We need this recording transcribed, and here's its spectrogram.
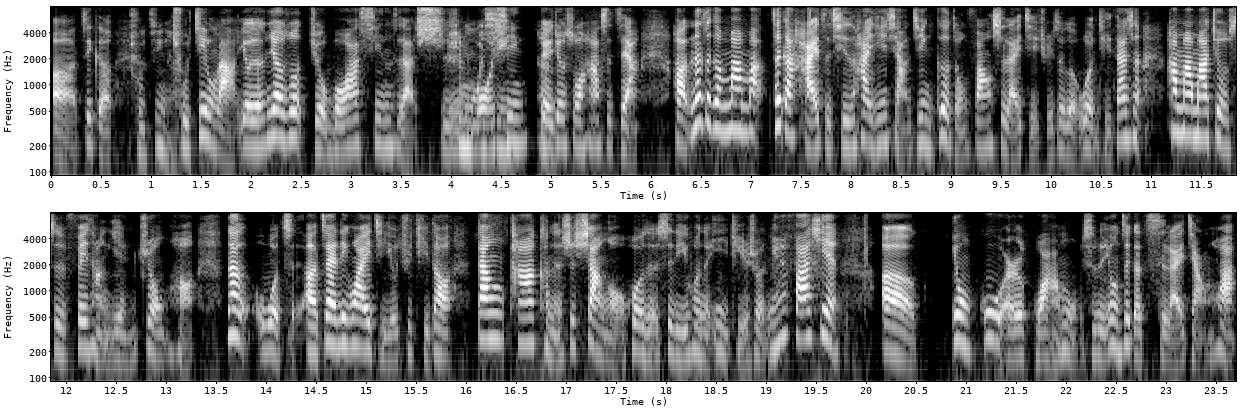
呃，这个处境啊，处境啦，有人叫做九魔星是吧？十魔星，对，就说他是这样。好，那这个妈妈，这个孩子其实他已经想尽各种方式来解决这个问题，但是他妈妈就是非常严重哈。那我呃在另外一集有去提到，当他可能是丧偶或者是离婚的议题的时候，你会发现，呃。用孤儿寡母是不是用这个词来讲的话，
